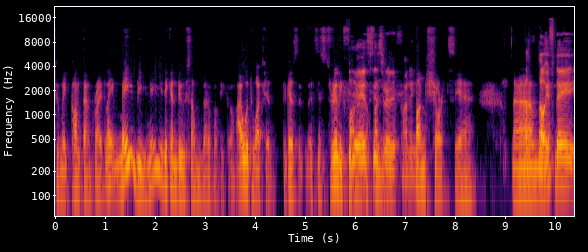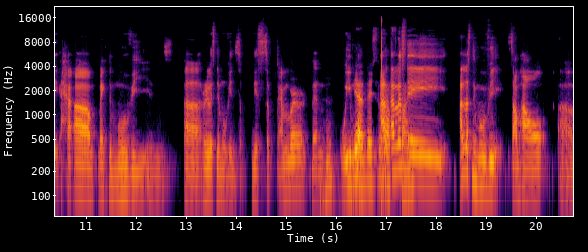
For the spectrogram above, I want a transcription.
to make content, right? Like maybe maybe they can do some Garupa Pico. I would watch it because it's it's really fun. yeah, it's it's fun really funny. fun shorts. Yeah. Um. So if they ha- uh, make the movie in uh release the movie in this September, then Mhm. we Yeah, they still un- have unless time. they unless the movie somehow uh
